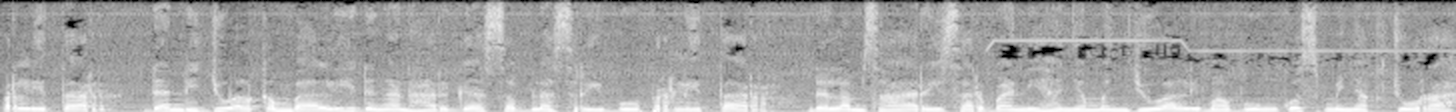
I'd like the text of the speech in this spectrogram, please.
per liter dan dijual kembali dengan harga 11.000 per liter. Dalam sehari Sarbani hanya menjual 5 bungkus minyak curah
